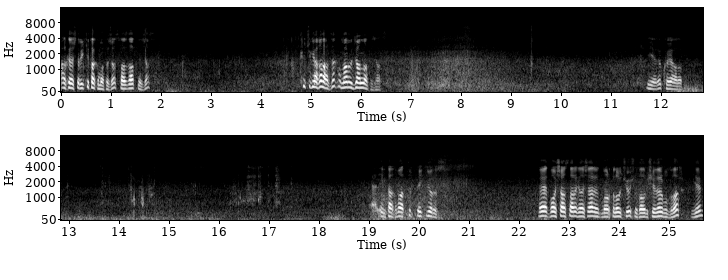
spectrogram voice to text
Arkadaşlar iki takım atacağız. Fazla atmayacağız. Küçük yakalarsak onları da canlı atacağız. Bir yere koyalım. Yani ilk takımı attık. Bekliyoruz. Evet bol şanslar arkadaşlar. Evet, martılar uçuyor. Şurada bir şeyler buldular. Yem.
